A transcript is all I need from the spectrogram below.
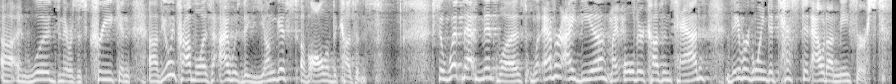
uh, and woods and there was this creek. And, uh, the only problem was I was the youngest of all of the cousins. So what that meant was whatever idea my older cousins had, they were going to test it out on me first.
